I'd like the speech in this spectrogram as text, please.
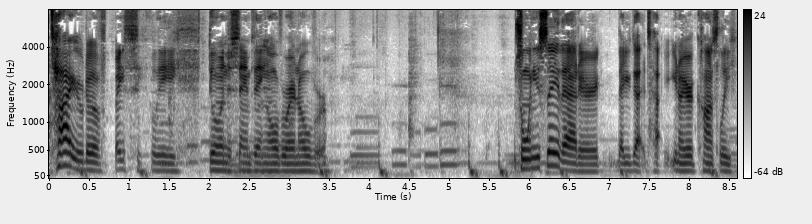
tired of basically doing the same thing over and over. So when you say that, Eric, that you got, t- you know, you're constantly,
